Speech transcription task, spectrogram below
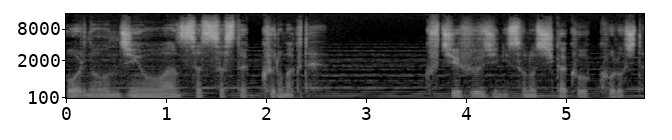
俺の恩人を暗殺させた黒幕で口封じにその資格を殺した。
